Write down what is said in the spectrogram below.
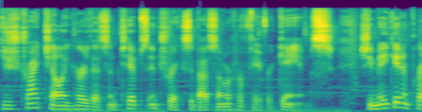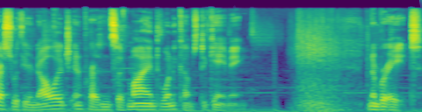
You should try telling her that some tips and tricks about some of her favorite games. She may get impressed with your knowledge and presence of mind when it comes to gaming. Number 8.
